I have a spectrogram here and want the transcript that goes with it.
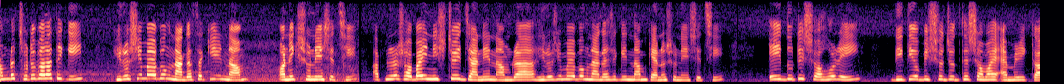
আমরা ছোটবেলা থেকেই হিরোশিমা এবং নাগাসাকির নাম অনেক শুনে এসেছি। আপনারা সবাই নিশ্চয়ই জানেন আমরা হিরোশিমা এবং নাগাসাকির নাম কেন শুনে এসেছি। এই দুটি শহরেই দ্বিতীয় বিশ্বযুদ্ধের সময় আমেরিকা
